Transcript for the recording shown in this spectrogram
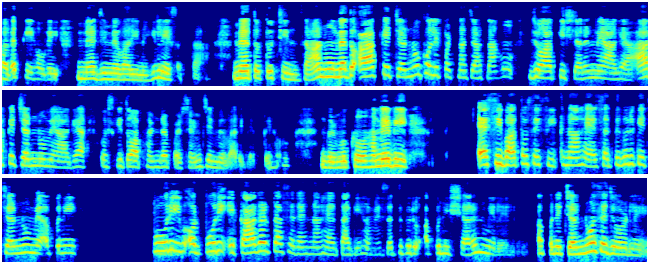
भगत की होगी। मैं जिम्मेवारी नहीं ले सकता। मैं तो तुच्छ इंसान हूँ, मैं तो आपके चरणों को लिपटना चाहता हूँ, जो आपकी शरण में आ गया, आपके चरणों में आ गया, उसकी तो आप हंड्रेड परसेंट जिम्मेवारी लेते हो। गुरुमुखो, हमें भी ऐसी बातों से सीखना है, सतगुरु के चरणों में अपनी पूरी और पूरी एकाग्रता से रहना है, ताकि हमें सतगुरु अपनी शरण में ले ले, अपने चरणों से जोड़ ले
